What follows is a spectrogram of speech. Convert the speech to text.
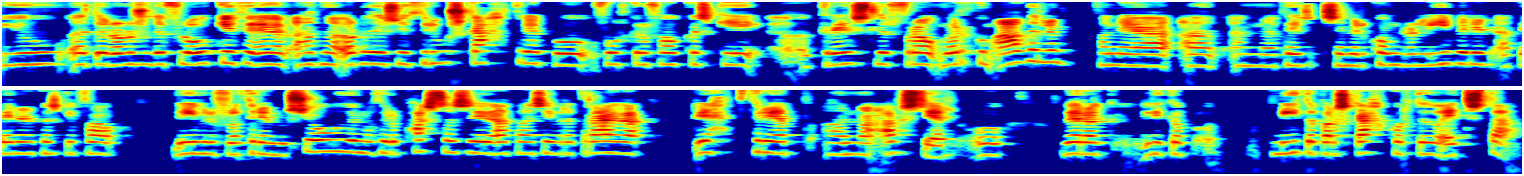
Jú, þetta er orðið svolítið flókið þegar hérna, orðið þessu þrjú skattrepp og fólk eru að fá kannski uh, greiðslur frá mörgum aðilum þannig að, að, að þeir sem eru komin á lífeyrir að þeir eru kannski að fá lífeyrir frá þrejum sjóðum og þurfa að passa sig að það sé verið að draga rétt hana af sér og vera líka nýta bara skakkortið og eitt stað.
